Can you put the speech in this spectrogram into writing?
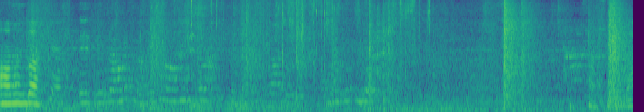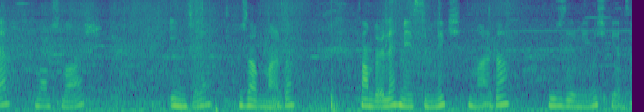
Anında. Sen şöyle montlar. ince. Güzel bunlar da. Tam böyle mevsimlik. Bunlar da 120'ymiş fiyatı.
